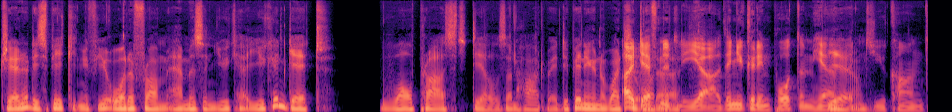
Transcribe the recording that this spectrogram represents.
generally speaking, if you order from Amazon UK, you can get well priced deals on hardware, depending on what. Oh, definitely, yeah. Then you could import them here, Yeah. but you can't.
